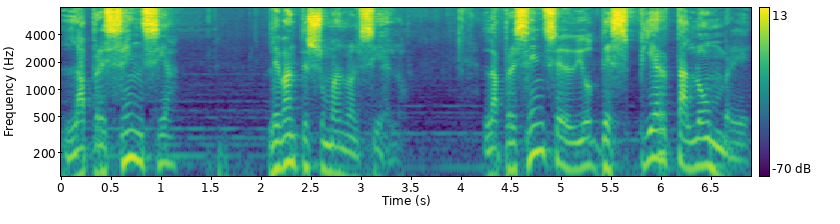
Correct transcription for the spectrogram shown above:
La presencia, levante su mano al cielo. La presencia de Dios despierta al hombre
